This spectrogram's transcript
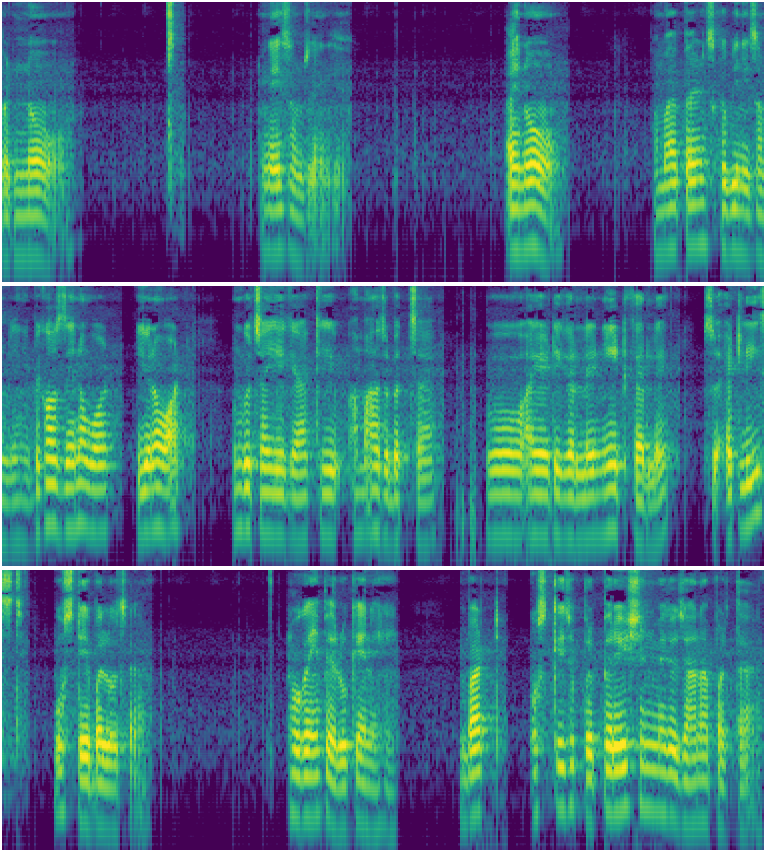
but no. नहीं समझेंगे। आई नो हमारे पेरेंट्स कभी नहीं समझेंगे। Because they know what you know what उनको चाहिए क्या कि हमारा जो बच्चा है वो आईआईटी कर ले नीट कर ले सो so एटलीस्ट वो स्टेबल हो जाए। वो कहीं पे रुके नहीं। बट उसके जो प्रिपरेशन में जो जाना पड़ता है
